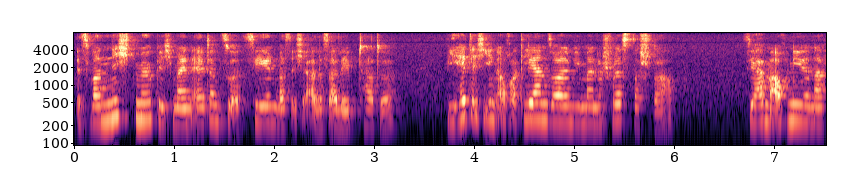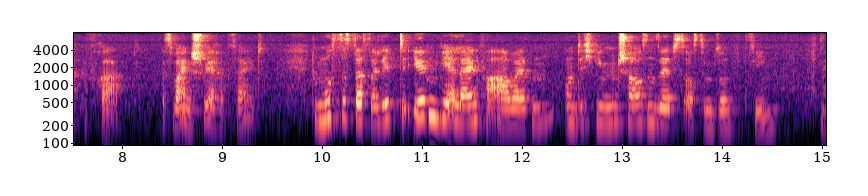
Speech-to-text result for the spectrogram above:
Es war nicht möglich, meinen Eltern zu erzählen, was ich alles erlebt hatte. Wie hätte ich ihnen auch erklären sollen, wie meine Schwester starb? Sie haben auch nie danach gefragt. Es war eine schwere Zeit. Du musstest das Erlebte irgendwie allein verarbeiten und dich wie Münchhausen selbst aus dem Sumpf ziehen. Ja,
